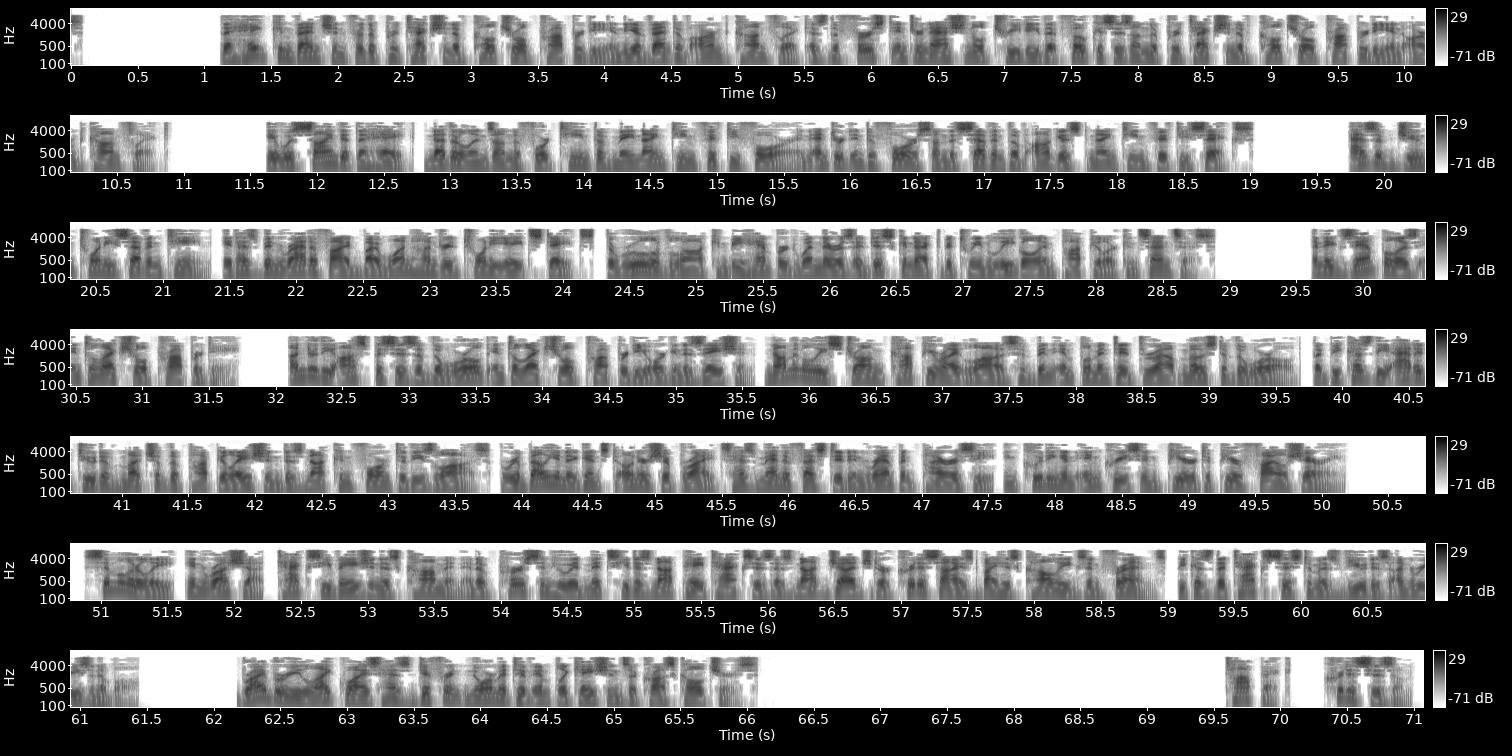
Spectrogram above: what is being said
The Hague Convention for the Protection of Cultural Property in the Event of Armed Conflict is the first international treaty that focuses on the protection of cultural property in armed conflict. It was signed at The Hague, Netherlands on 14 May 1954 and entered into force on 7 August 1956. As of June 2017, it has been ratified by 128 states. The rule of law can be hampered when there is a disconnect between legal and popular consensus. An example is intellectual property. Under the auspices of the World Intellectual Property Organization, nominally strong copyright laws have been implemented throughout most of the world, but because the attitude of much of the population does not conform to these laws, a rebellion against ownership rights has manifested in rampant piracy, including an increase in peer-to-peer -peer file sharing. Similarly, in Russia, tax evasion is common and a person who admits he does not pay taxes is not judged or criticized by his colleagues and friends, because the tax system is viewed as unreasonable. Bribery likewise has different normative implications across cultures. Criticism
